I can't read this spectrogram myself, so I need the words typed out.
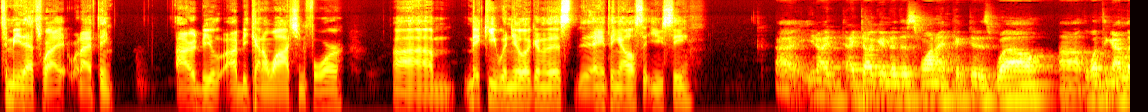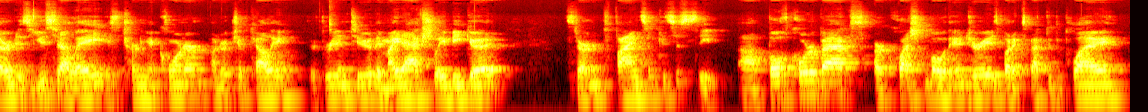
to me, that's what I, what I think I would be, I'd be kind of watching for. Um, Mickey, when you're looking at this, anything else that you see? Uh, you know, I, I, dug into this one. I picked it as well. Uh, the one thing I learned is UCLA is turning a corner under Chip Kelly. They're three and two. They might actually be good. Starting to find some consistency. Uh, both quarterbacks are questionable with injuries, but expected to play.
